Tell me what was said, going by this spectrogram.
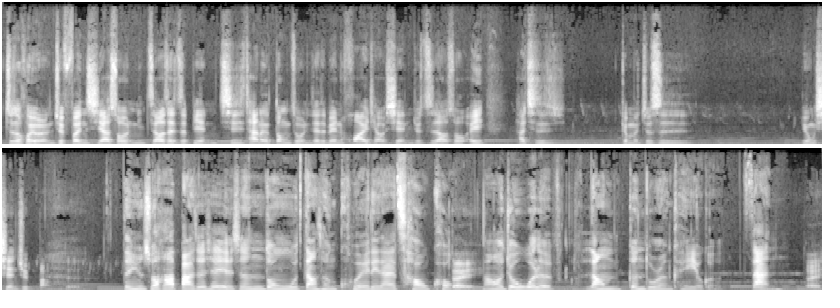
就是会有人去分析啊，说你只要在这边，其实他那个动作，你在这边画一条线，你就知道说，哎、欸，他其实根本就是用线去绑的。等于说他把这些野生动物当成傀儡在操控，对，然后就为了让更多人可以有个赞。对，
